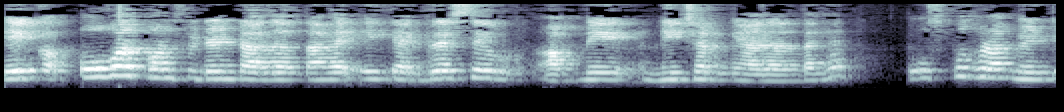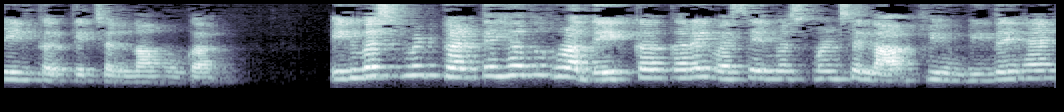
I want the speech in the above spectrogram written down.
एक ओवर कॉन्फिडेंट आ जाता है, एक एग्रेसिव अपने नेचर में आ जाता है तो उसको थोड़ा मेंटेन करके चलना होगा। इन्वेस्टमेंट करते हैं तो थोड़ा देख कर करें, वैसे इन्वेस्टमेंट से लाभ की उम्मीदें हैं।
